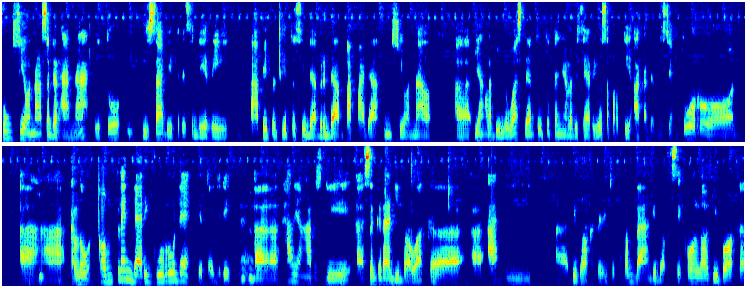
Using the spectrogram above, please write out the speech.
fungsional sederhana, itu bisa diterima sendiri. Tapi begitu sudah berdampak pada fungsional eh, yang lebih luas dan tuntutan yang lebih serius, seperti akademis yang turun, eh, kelu komplain dari guru deh, gitu. Jadi eh, hal yang harus di eh, segera dibawa ke eh, ahli, eh, dibawa ke klinik tumbuh kembang, dibawa ke psikolog, dibawa ke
